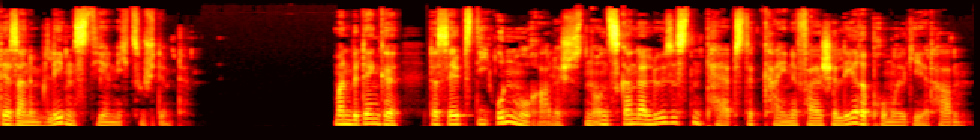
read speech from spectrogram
der seinem Lebensstil nicht zustimmt. Man bedenke, dass selbst die unmoralischsten und skandalösesten Päpste keine falsche Lehre promulgiert haben.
